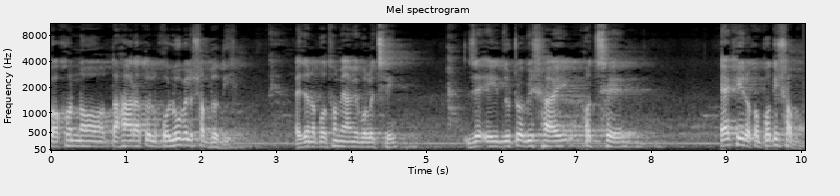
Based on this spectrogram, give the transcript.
কখনো তাহারাতুল কলুবেল শব্দ দিয়ে। এই প্রথমে আমি বলেছি যে এই দুটো বিষয় হচ্ছে একই রকম প্রতিশব্দ।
